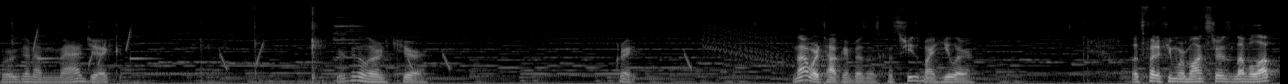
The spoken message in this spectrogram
we're gonna magic. We're gonna learn cure. Great. Now we're talking business, because she's my healer. Let's fight a few more monsters, level up,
